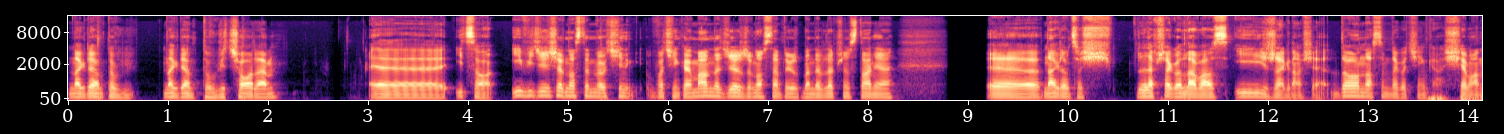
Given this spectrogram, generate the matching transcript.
nagrałem to, nagrałem to wieczorem. Eee, I co? I widzimy się w następnym odcink- odcinkach. Mam nadzieję, że w następnym już będę w lepszym stanie. Eee, nagram coś lepszego dla Was i żegnam się. Do następnego odcinka. Siemano.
